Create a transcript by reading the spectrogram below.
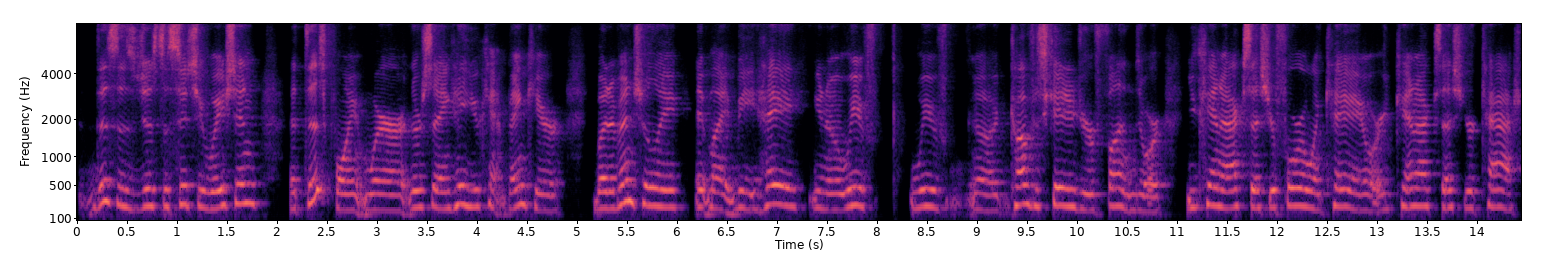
this is just a situation at this point where they're saying hey you can't bank here. But eventually it might be hey you know we've we've uh, confiscated your funds or you can't access your 401k or you can't access your cash.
